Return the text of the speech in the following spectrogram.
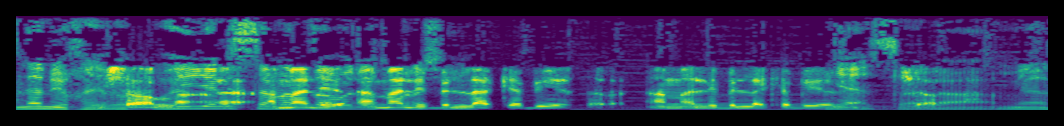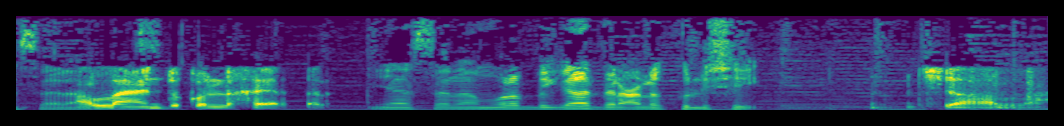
لن إن يخيبك شاء الله. وهي لسه املي املي ولا شيء. بالله كبير ترى. املي بالله كبير. يا. سلام يا سلام. الله عنده كل خير ترى. يا سلام. وربي قادر على كل شيء. إن شاء الله.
